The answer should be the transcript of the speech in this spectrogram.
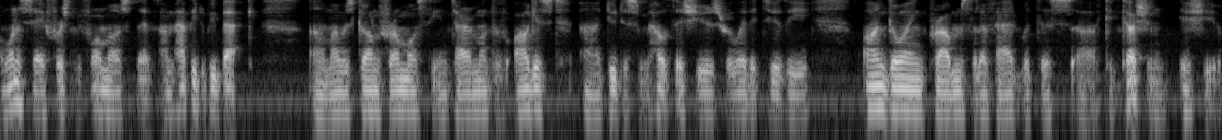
I want to say first and foremost that I'm happy to be back. Um, I was gone for almost the entire month of August uh, due to some health issues related to the ongoing problems that I've had with this uh, concussion issue.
